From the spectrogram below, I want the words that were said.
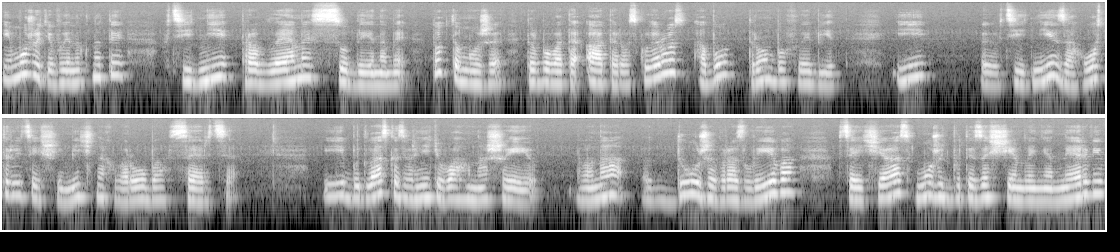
І можуть виникнути в ці дні проблеми з судинами, тобто може турбувати атеросклероз або тромбофлебіт. І в ці дні загострюється ішемічна хвороба серця. І, будь ласка, зверніть увагу на шию. Вона дуже вразлива. В цей час можуть бути защемлення нервів,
